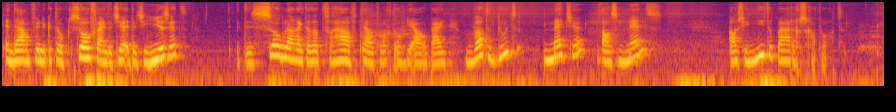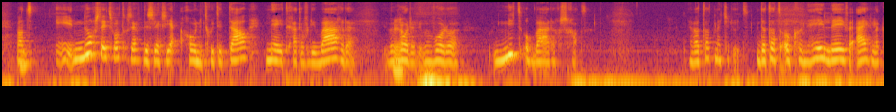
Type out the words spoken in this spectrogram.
En daarom vind ik het ook zo fijn dat je, dat je hier zit. Het is zo belangrijk dat dat verhaal verteld wordt over die oude pijn. Wat het doet met je als mens als je niet op waarde geschat wordt. Want nog steeds wordt gezegd, dyslexie, ja, gewoon niet goed in taal. Nee, het gaat over die waarde. We, Ja. worden, we worden niet op waarde geschat. En wat dat met je doet. Dat dat ook een heel leven eigenlijk,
